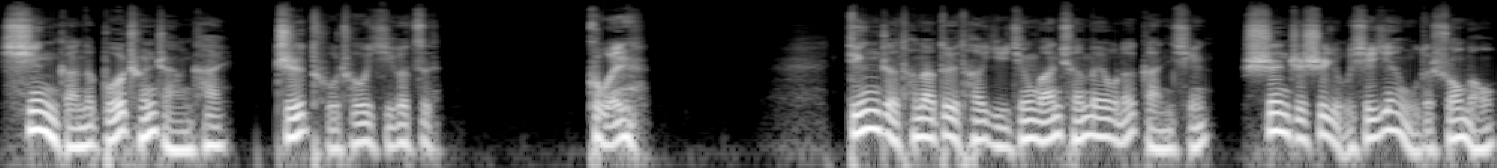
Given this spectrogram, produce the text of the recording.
性感的薄唇展开，只吐出一个字：“滚。”盯着他那对他已经完全没有了感情，甚至是有些厌恶的双眸，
